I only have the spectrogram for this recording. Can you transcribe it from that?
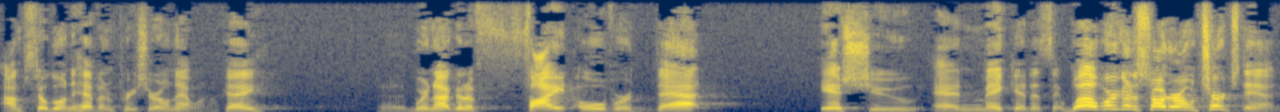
I'm still going to heaven, I'm pretty sure on that one, okay? Uh, we're not going to fight over that issue and make it a thing. Well, we're going to start our own church then.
